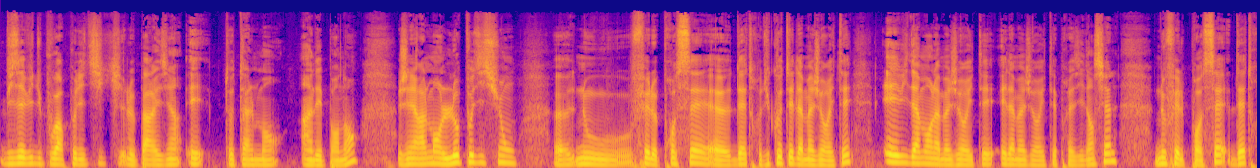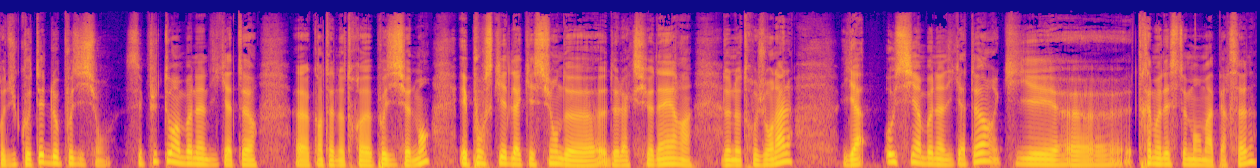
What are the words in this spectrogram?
vis-à-vis du pouvoir politique, le Parisien est totalement indépendant. Généralement, l'opposition euh, nous fait le procès euh, d'être du côté de la majorité. évidemment, la majorité et la majorité présidentielle nous fait le procès d'être du côté de l'opposition. C'est plutôt un bon indicateur euh, quant à notre positionnement. Et pour ce qui est de la question de l'actionnaire de notre journal, il y a aussi un bon indicateur qui est euh, très modestement ma personne.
